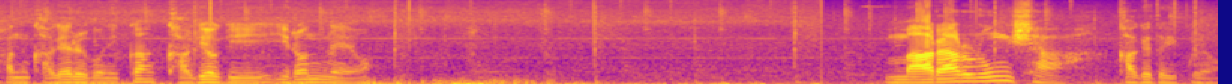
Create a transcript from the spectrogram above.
한 가게를 보니까 가격이 이렇네요. 마라룽샤 가게도 있고요.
